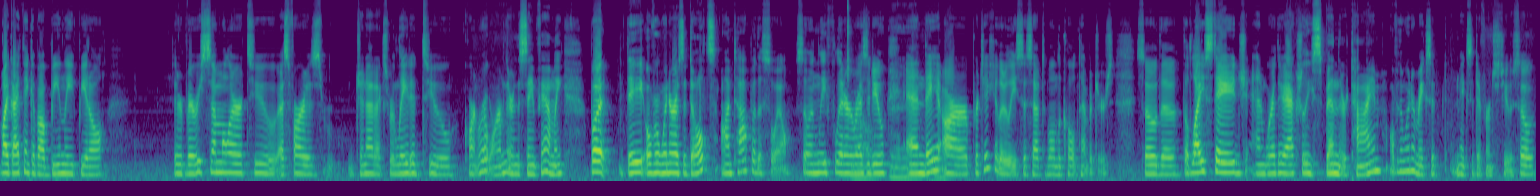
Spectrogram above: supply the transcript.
like I think about bean leaf beetle. They're very similar to as far as genetics related to corn rootworm. They're in the same family, but they overwinter as adults on top of the soil, so in leaf litter residue, Oh, yeah, yeah, and they are particularly susceptible to cold temperatures. So the the life stage and where they actually spend their time over the winter makes it makes a difference too. So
